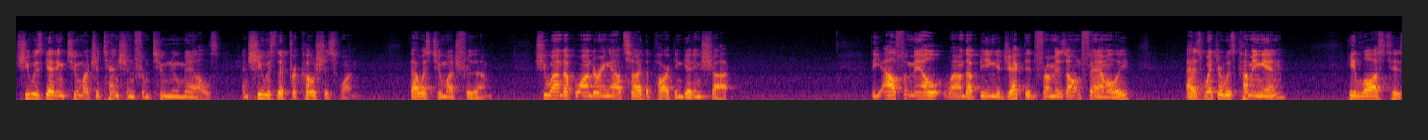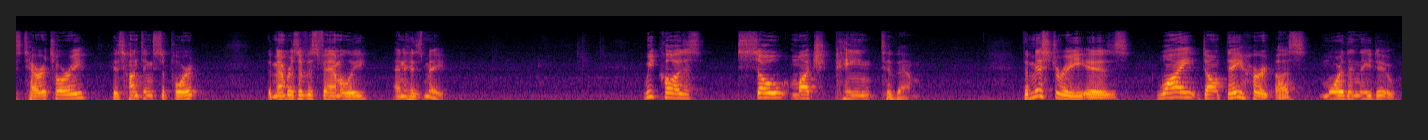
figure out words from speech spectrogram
She was getting too much attention from two new males, and she was the precocious one. That was too much for them. She wound up wandering outside the park and getting shot. The alpha male wound up being ejected from his own family. As winter was coming in, he lost his territory, his hunting support, the members of his family, and his mate. We cause so much pain to them the mystery is why don't they hurt us more than they do?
